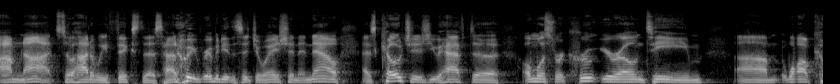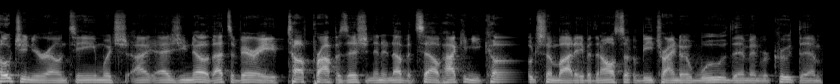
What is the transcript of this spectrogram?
I'm not. So how do we fix this? How do we remedy the situation? And now, as coaches, you have to almost recruit your own team um, while coaching your own team, which, I, as you know, that's a very tough proposition in and of itself. How can you coach somebody, but then also be trying to woo them and recruit them?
